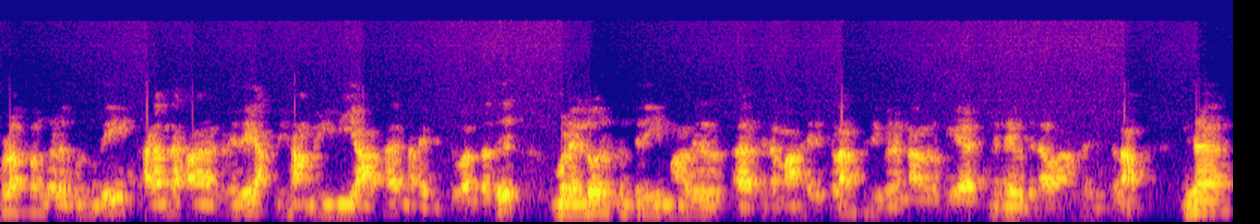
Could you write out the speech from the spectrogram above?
குழப்பங்களுமின்றி கடந்த காலங்களிலே மிக அமைதியாக நடைபெற்று வந்தது. உங்கள் எல்லோருக்கும் தெரியும் மாவீரர் தினமாக இருக்கலாம் திரிவண்ணாவினுடைய நினைவு தினமாக இருக்கலாம். மிக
